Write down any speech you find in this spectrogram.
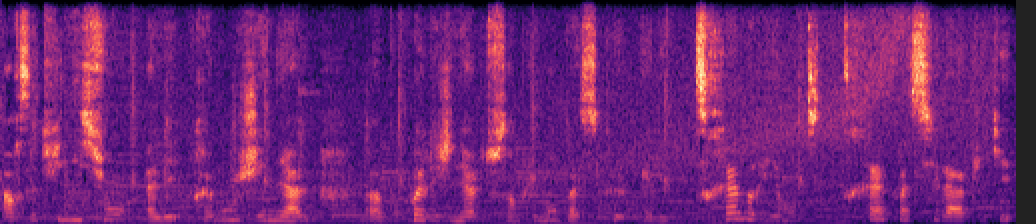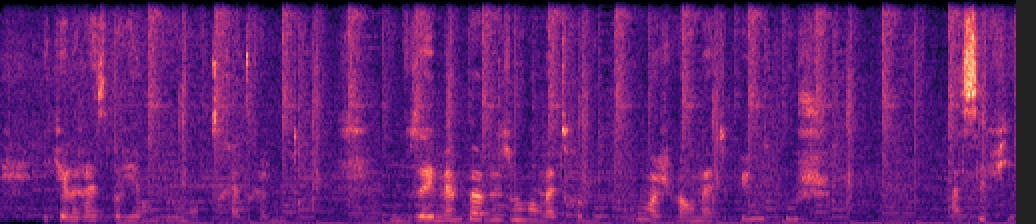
Alors cette finition, elle est vraiment géniale. Euh, pourquoi elle est géniale? Tout simplement parce qu'elle est très brillante, très facile à appliquer et qu'elle reste brillante vraiment très très longtemps. Donc vous n'avez même pas besoin d'en mettre beaucoup. Moi je vais en mettre une couche assez fine.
